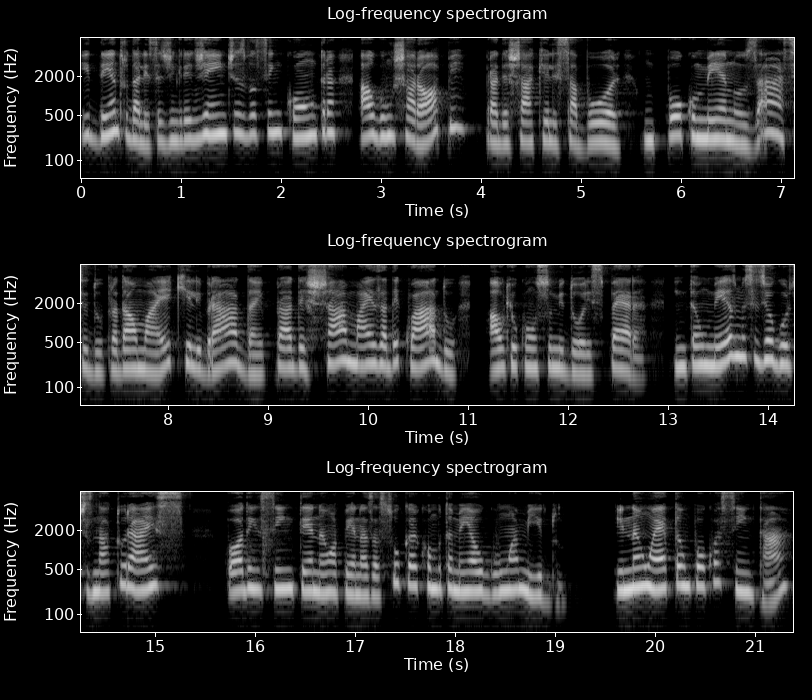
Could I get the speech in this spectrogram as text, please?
e dentro da lista de ingredientes você encontra algum xarope para deixar aquele sabor um pouco menos ácido, para dar uma equilibrada e para deixar mais adequado ao que o consumidor espera. Então, mesmo esses iogurtes naturais podem sim ter não apenas açúcar, como também algum amido. E não é tão pouco assim, tá?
